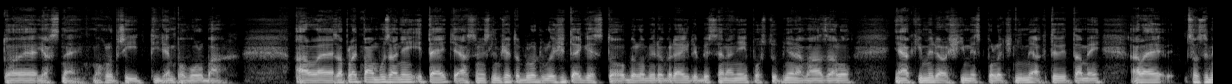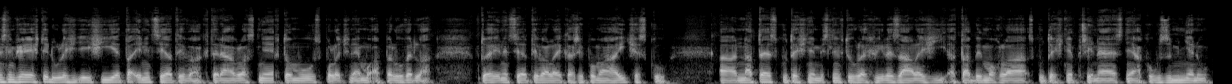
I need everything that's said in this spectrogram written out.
To je jasné, mohl přijít týden po volbách ale zaplať pámu za něj i teď. Já si myslím, že to bylo důležité gesto, bylo by dobré, kdyby se na něj postupně navázalo nějakými dalšími společnými aktivitami, ale co si myslím, že je ještě důležitější, je ta iniciativa, která vlastně k tomu společnému apelu vedla. To je iniciativa Lékaři pomáhají Česku. A na té skutečně, myslím, v tuhle chvíli záleží a ta by mohla skutečně přinést nějakou změnu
